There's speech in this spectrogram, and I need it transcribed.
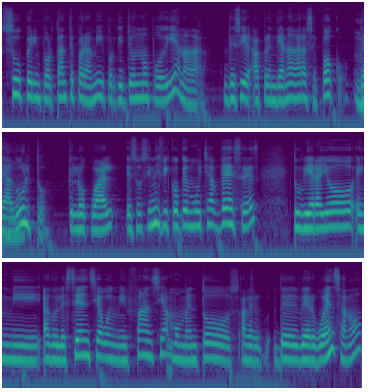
súper importante para mí porque yo no podía nadar. Es decir, aprendí a nadar hace poco, de adulto, lo cual eso significó que muchas veces tuviera yo en mi adolescencia o en mi infancia momentos a ver, de vergüenza, ¿no?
